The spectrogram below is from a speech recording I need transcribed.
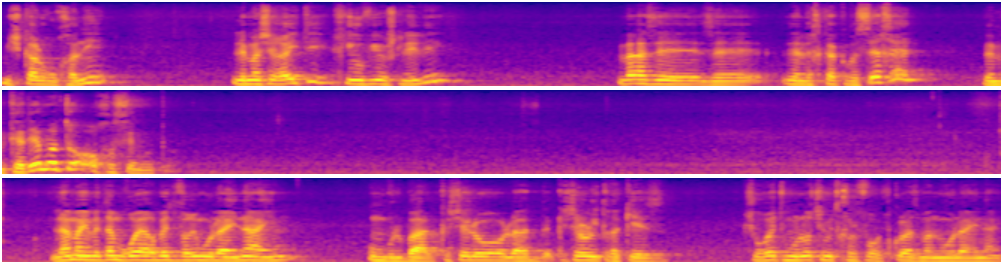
משקל רוחני, למה שראיתי, חיובי או שלילי, ואז זה, זה, זה נחקק בשכל, ומקדם אותו או חוסם אותו. למה אם אדם רואה הרבה דברים מול העיניים, הוא מבולבל, קשה לו, קשה לו להתרכז, כשהוא רואה תמונות שמתחלפות כל הזמן מול העיניים.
